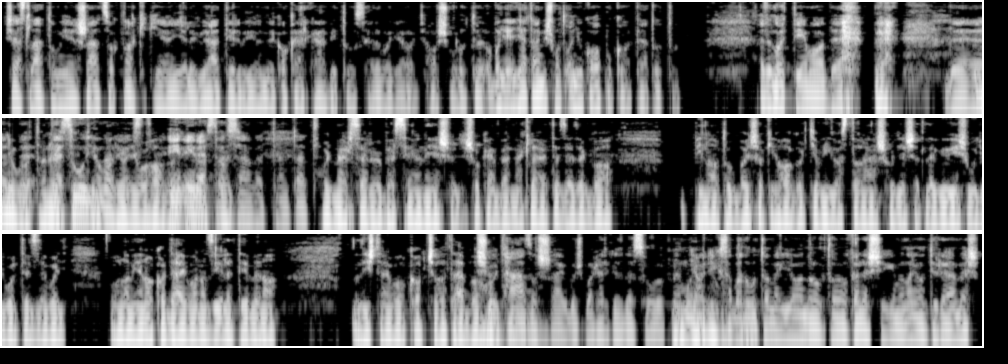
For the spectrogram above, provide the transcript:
És ezt látom ilyen srácoknak, akik ilyen jellegű átérve jönnek, akár kábítószer, vagy, vagy hasonló, vagy egyáltalán is volt anyuka, apuka, tehát ott, ott ez egy nagy téma, de, de, de, Nyugodtan, de, de túl nagyon jó hallgatni. Én, én ezt hogy, szenvedtem. Tehát... Hogy mersz erről beszélni, és hogy sok embernek lehet ez ezekben a pillanatokban is, aki hallgatja vigasztalás, hogy esetleg ő is úgy volt ezzel, vagy valamilyen akadály van az életében a, az Istenával kapcsolatában. Sőt, hogy... házasságban is, bocsánat, közben szólok, nem olyan rég szabadultam meg olyan dolgoktól, a feleségem nagyon türelmes,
